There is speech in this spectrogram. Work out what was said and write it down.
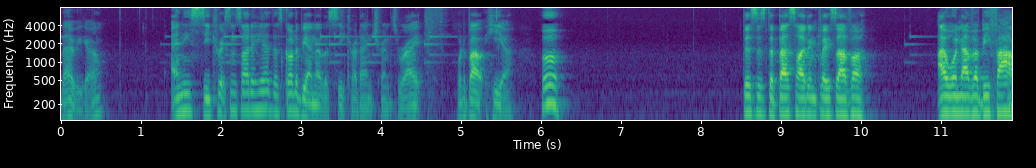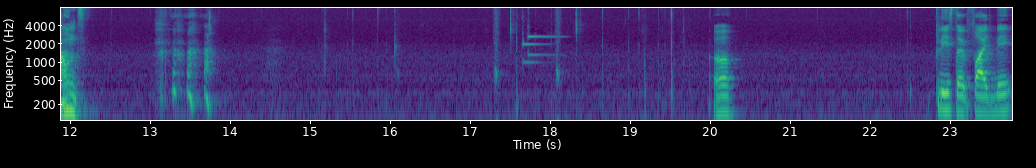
there we go. Any secrets inside of here? There's got to be another secret entrance, right? What about here? Oh! This is the best hiding place ever. I will never be found. oh. Please don't find me.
